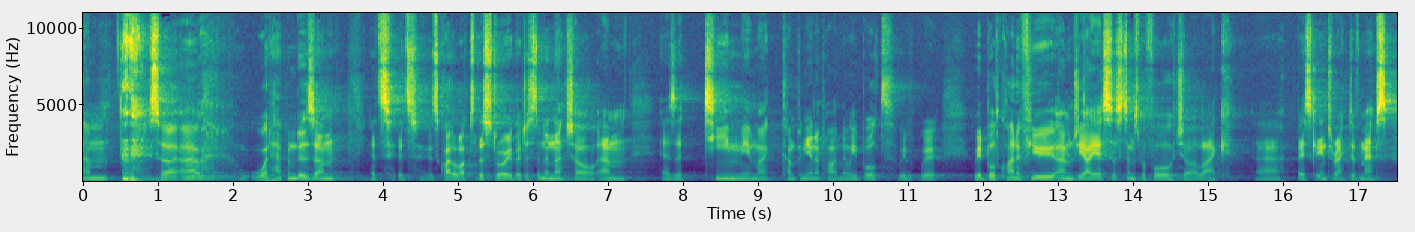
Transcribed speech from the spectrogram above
Um, so uh, what happened is um, it's, it's, it's quite a lot to the story, but just in a nutshell, um, as a team, me and my company and a partner, we built, we, we, had built quite a few um, GIS systems before, which are like uh, basically interactive maps.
